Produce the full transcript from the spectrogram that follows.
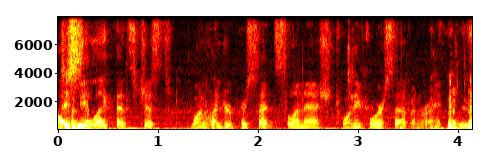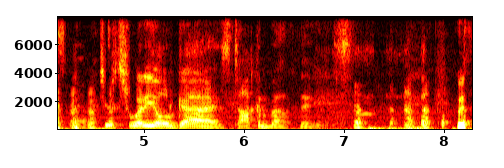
I Just- feel like that's just 100% Slaanesh 24 7, right? Just Yeah. two sweaty old guys talking about things. with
